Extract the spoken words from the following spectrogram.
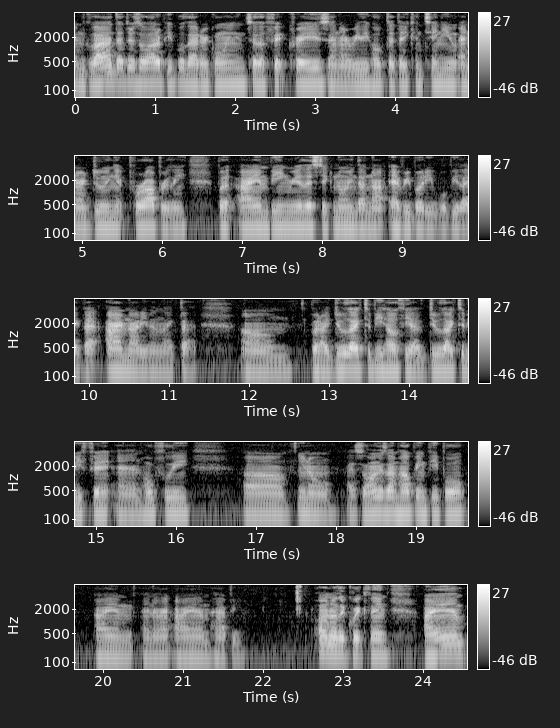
am glad that there's a lot of people that are going into the fit craze, and I really hope that they continue and are doing it properly. But I am being realistic, knowing that not everybody will be like that. I'm not even like that. Um, but I do like to be healthy. I do like to be fit, and hopefully, uh, you know, as long as I'm helping people, I am and I, I am happy. Another quick thing, I am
